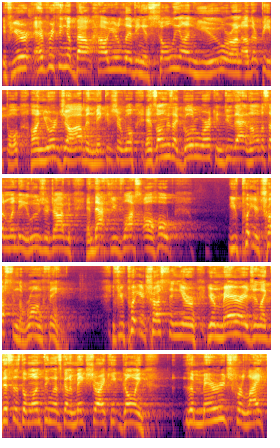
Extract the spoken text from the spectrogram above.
if you're everything about how you're living is solely on you or on other people, on your job and making sure, well, as long as I go to work and do that, and all of a sudden one day you lose your job and that you've lost all hope, you've put your trust in the wrong thing. If you put your trust in your, your marriage and like this is the one thing that's gonna make sure I keep going, the marriage for life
